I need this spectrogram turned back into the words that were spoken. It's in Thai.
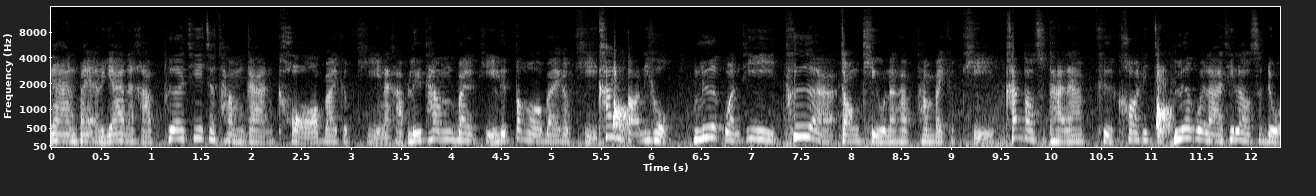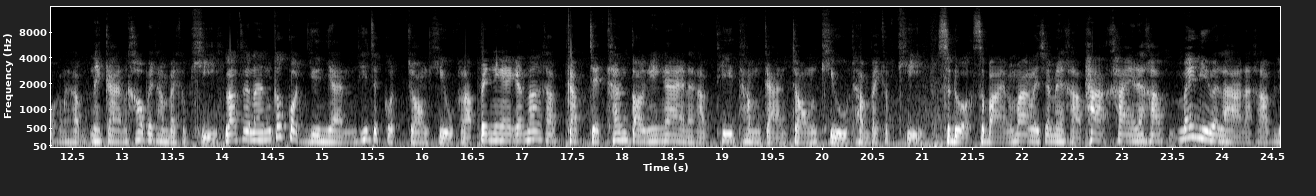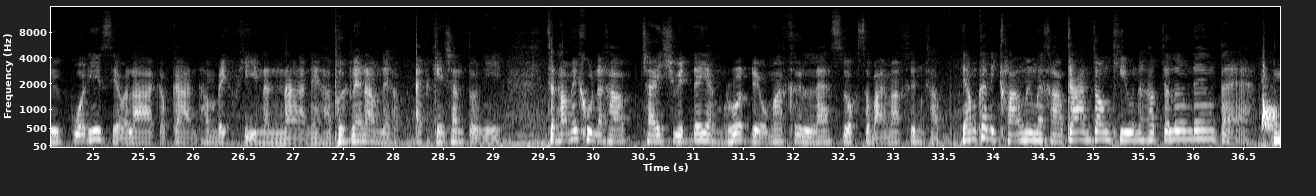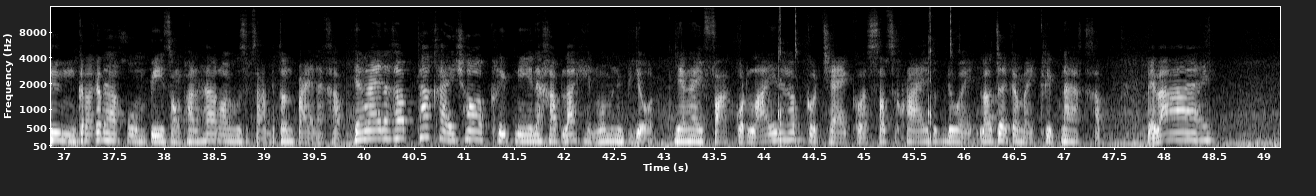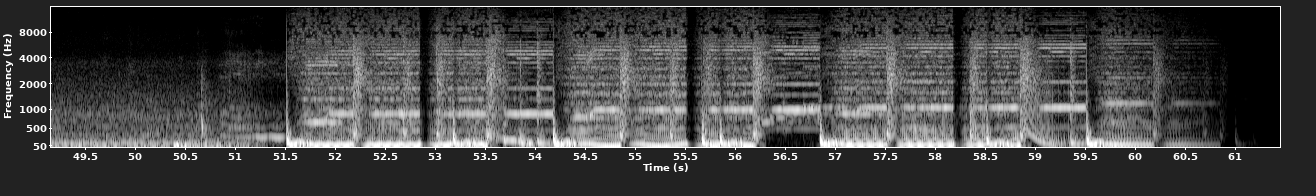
งานใบอนุญาตนะครับ เพื่อที่จะทำการขอใบขับขี่นะครับ หรือทำใบขับขี่หรือต่อใบขับขี่ ขั้นตอนที่ 6 เลือกวันที่เพื่อจองคิวนะครับทำใบขับขี่ ขั้นตอนสุดท้ายนะครับคือข้อที่ 7 เลือกเวลาที่เราสะดวกนะครับในการเข้าไปทำใบขับขี่ หลังจากนั้นก็กดยืนยันที่จะกดจองคิวครับเป็นยังไงกันบ้างครับกับ 7 ขั้นตอนง่ายๆนะครับที่ทำการจองคิวทำใบขับขี่ สะดวกสบายมากๆเลยใช่ไหมครับหากใครนะครับไม่มีเวลานะครับหรือกลัวที่เสียเวลากับการทำใบขับขี่นานๆเนะครับพึกแนะนำเลยครับแอปพลิเคชันตัวนี้จะทำให้คุณนะครับใช้ชีวิตได้อย่างรวดเร็วมากขึ้น และสะดวกสบายมากขึ้นครับ ย้ำกันอีกครั้งหนึ่งนะครับ การจองคิวนะครับจะเริ่มได้ตั้งแต่ 1 กรกฎาคมปี 2563 เป็นต้นไปนะครับ ยังไงนะครับ ถ้าใครชอบคลิปนี้นะครับ และเห็นว่ามันมีประโยชน์ ยังไงฝากกดไลค์นะครับ กดแชร์ กด subscribe ด้วย เราเจอกันใหม่คลิปหน้าครับ บ๊ายบาย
